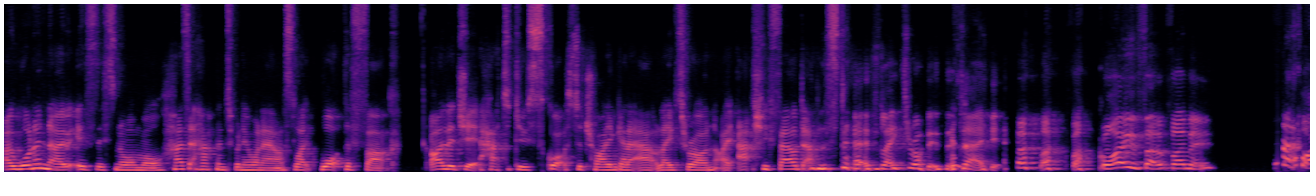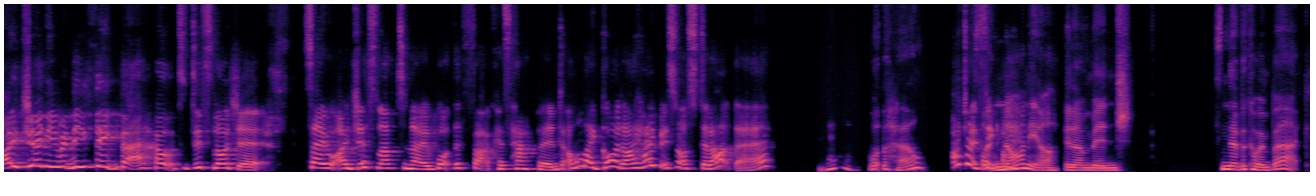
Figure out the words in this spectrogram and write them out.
I want to know is this normal? Has it happened to anyone else? Like, what the fuck? I legit had to do squats to try and get it out later on. I actually fell down the stairs later on in the day. Like, fuck, why is that funny? I genuinely think that helped to dislodge it. So I just love to know what the fuck has happened. Oh my God, I hope it's not still out there. Yeah. What the hell? I don't It's like think I- Narnia in a minge. It's never coming back.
